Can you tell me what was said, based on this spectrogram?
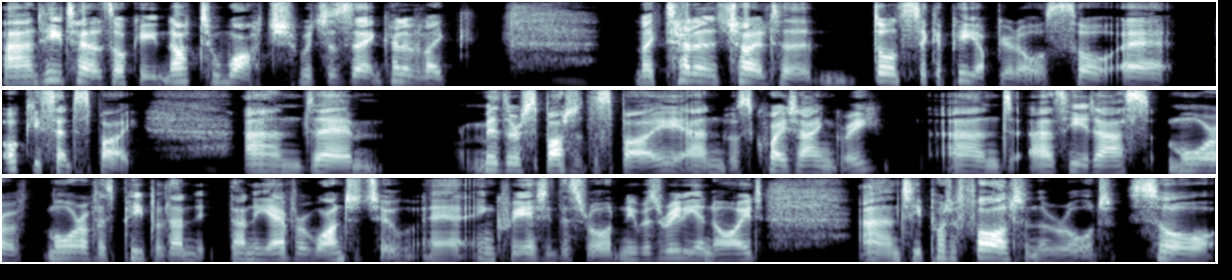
And he tells Ucky not to watch, which is uh, kind of like like telling a child to don't stick a pea up your nose. So uh, Ucky sent a spy, and um, Mither spotted the spy and was quite angry. And as he had asked more of more of his people than than he ever wanted to uh, in creating this road, and he was really annoyed, and he put a fault in the road. So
